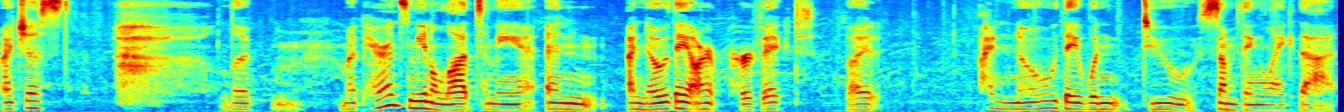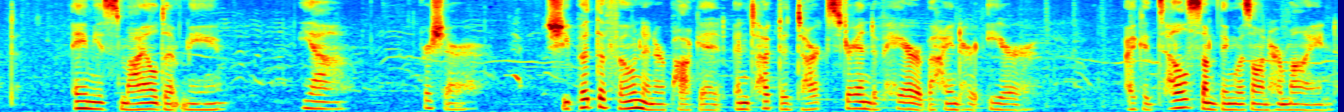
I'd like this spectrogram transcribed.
I just. Look, my parents mean a lot to me, and I know they aren't perfect, but I know they wouldn't do something like that. Amy smiled at me. Yeah, for sure. She put the phone in her pocket and tucked a dark strand of hair behind her ear. I could tell something was on her mind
